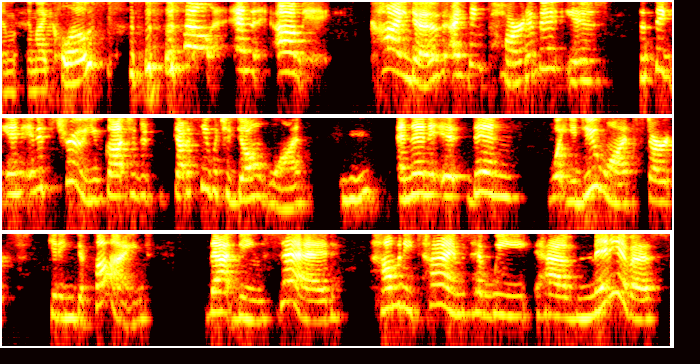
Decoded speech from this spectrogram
Am, am I close? well, and um, kind of. I think part of it is the thing, and, and it's true. You've got to got to see what you don't want, mm-hmm. and then it then what you do want starts getting defined. That being said, how many times have we have many of us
